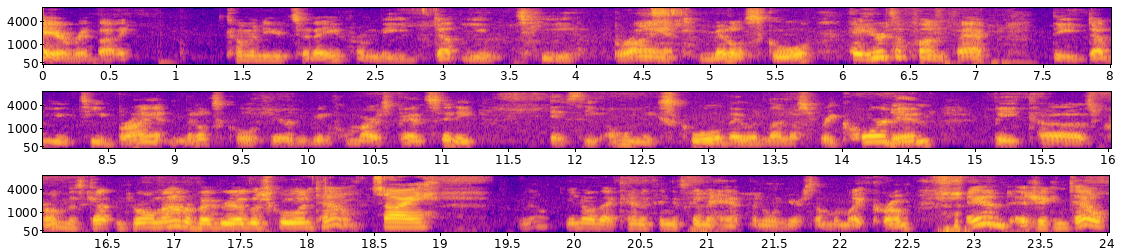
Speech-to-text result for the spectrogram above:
Hey, everybody. Coming to you today from the W.T. Bryant Middle School. Hey, here's a fun fact the W.T. Bryant Middle School here in beautiful Marzipan City is the only school they would let us record in because Crumb has gotten thrown out of every other school in town. Sorry. Well, you know that kind of thing is going to happen when you're someone like Crumb. and as you can tell,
